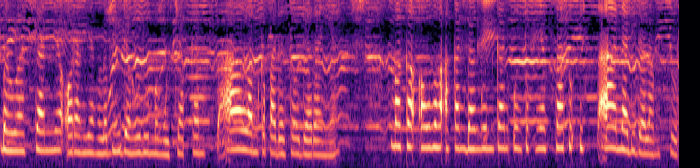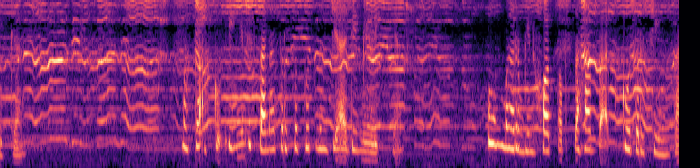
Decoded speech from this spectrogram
bahwasannya orang yang lebih dahulu mengucapkan salam kepada saudaranya, maka Allah akan bangunkan untuknya satu istana di dalam surga maka aku ingin istana tersebut menjadi miliknya. Umar bin Khattab sahabatku tercinta.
